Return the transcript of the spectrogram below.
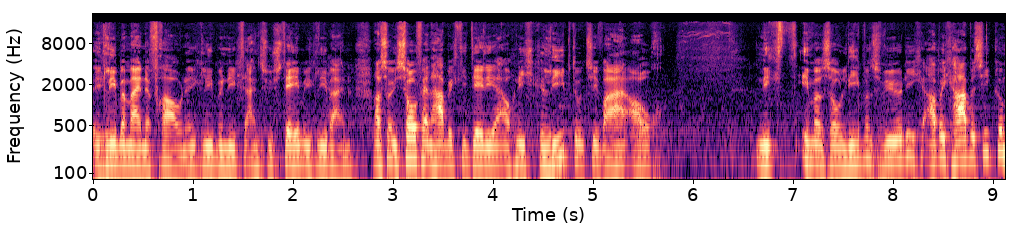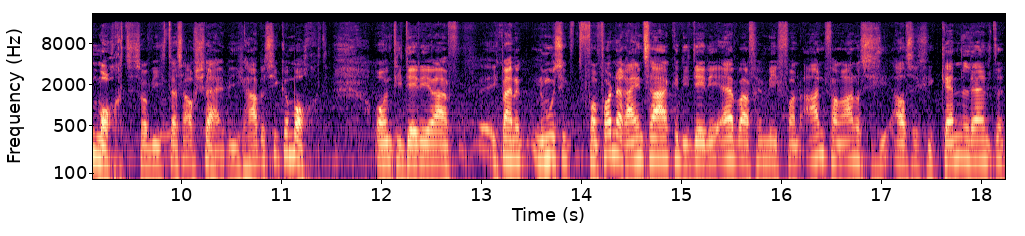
ich liebe meine Frau, ne? ich liebe nicht ein System, ich liebe eine. Also insofern habe ich die DDR auch nicht geliebt und sie war auch nicht immer so liebenswürdig, aber ich habe sie gemocht, so wie ich das auch schreibe. Ich habe sie gemocht. Und die DDR, ich meine, nun muss ich von vornherein sagen, die DDR war für mich von Anfang an, als ich, als ich sie kennenlernte,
